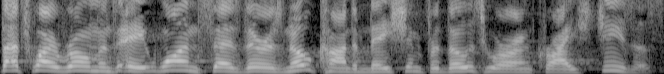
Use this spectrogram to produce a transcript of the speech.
That's why Romans 8 1 says there is no condemnation for those who are in Christ Jesus.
